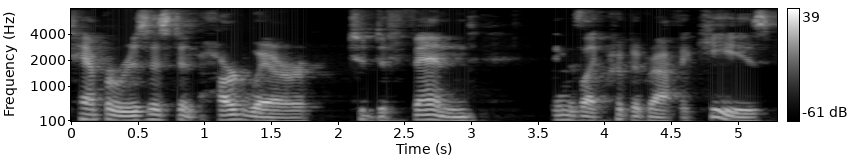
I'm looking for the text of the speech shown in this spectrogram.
tamper-resistant hardware to defend things like cryptographic keys,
